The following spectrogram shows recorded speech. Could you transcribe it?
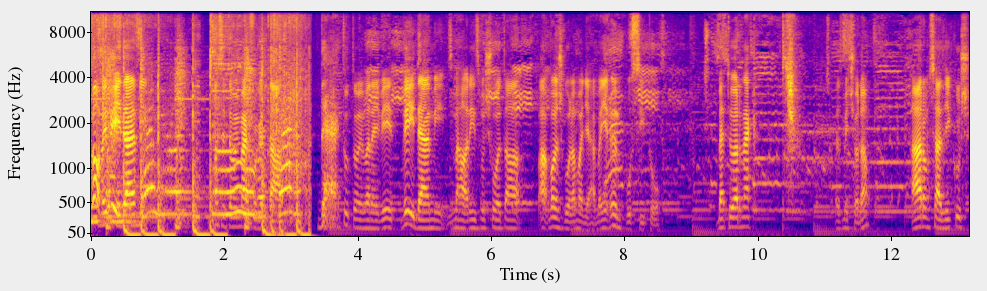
Van egy védelmi... Azt hittem, hogy meg fogja. De tudtam, hogy van egy véd, védelmi mechanizmus volt a, a vasgól a magyárban, ilyen önpusztító. Betörnek. Ez micsoda? 300 ikus.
